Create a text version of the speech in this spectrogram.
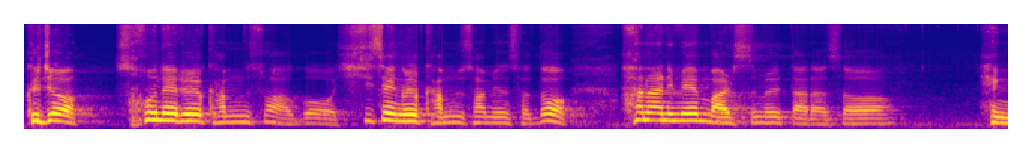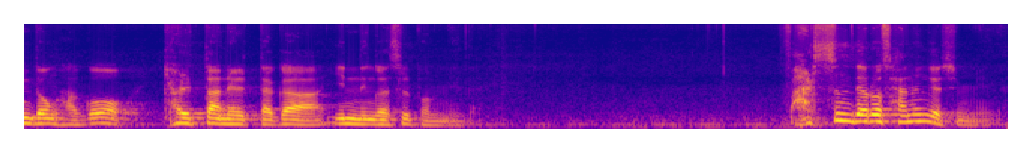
그저 손해를 감수하고 희생을 감수하면서도 하나님의 말씀을 따라서 행동하고 결단할 때가 있는 것을 봅니다. 말씀대로 사는 것입니다.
